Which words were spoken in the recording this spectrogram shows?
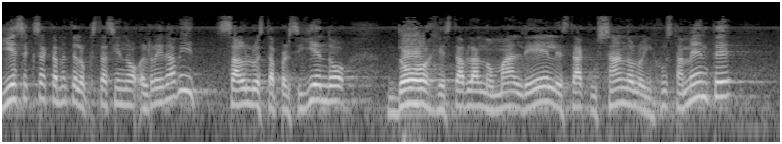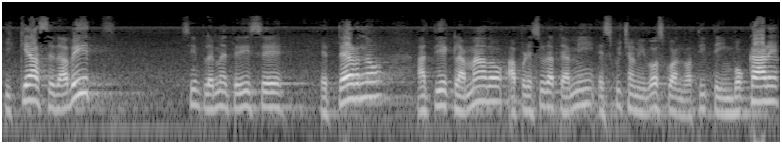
Y es exactamente lo que está haciendo el rey David. Saúl lo está persiguiendo, Dog está hablando mal de él, está acusándolo injustamente. ¿Y qué hace David? Simplemente dice, eterno, a ti he clamado, apresúrate a mí, escucha mi voz cuando a ti te invocare,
